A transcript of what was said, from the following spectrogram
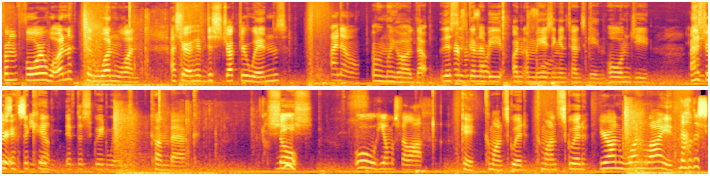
From 4-1 to 1-1. I swear, if Destructor wins, I know. Oh my god, that this is gonna be an amazing intense game. OMG. After just if the kid up. if the squid wins, come back. No. Sheesh. Ooh, he almost fell off. Okay, come on, squid. Come on, squid. You're on one life. Now this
